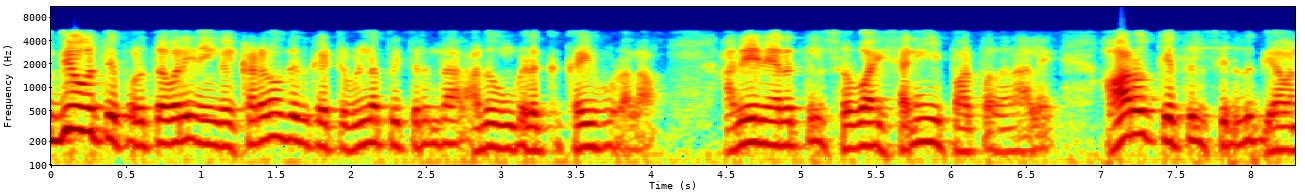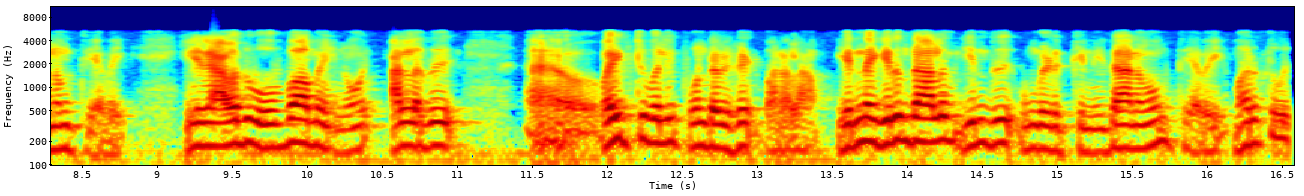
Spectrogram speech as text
உத்தியோகத்தை பொறுத்தவரை நீங்கள் கடனுதவி கேட்டு விண்ணப்பித்திருந்தால் அது உங்களுக்கு கைகூடலாம். அதே நேரத்தில் செவ்வாய் சனியை பார்ப்பதனாலே ஆரோக்கியத்தில் சிறிது கவனம் தேவை. ஏதாவது ஒவ்வாமை நோய் அல்லது வயிற்று வலி போன்றவைகள் வரலாம். என்ன இருந்தாலும் இன்று உங்களுக்கு நிதானமும் தேவை மருத்துவ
